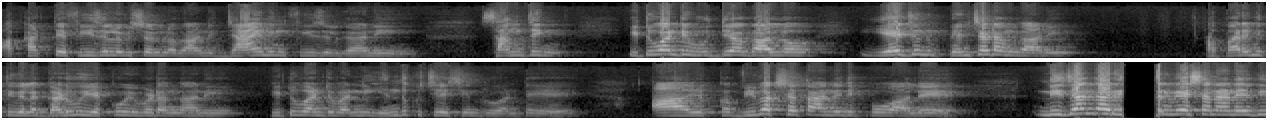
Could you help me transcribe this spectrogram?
ఆ కట్టే ఫీజుల విషయంలో కానీ జాయినింగ్ ఫీజులు కానీ సంథింగ్ ఇటువంటి ఉద్యోగాల్లో ఏజ్ను పెంచడం కానీ ఆ పరిమితి వీళ్ళ గడువు ఎక్కువ ఇవ్వడం కానీ ఇటువంటివన్నీ ఎందుకు చేసిండ్రు అంటే ఆ యొక్క వివక్షత అనేది పోవాలి. నిజంగా రిజర్వేషన్ అనేది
